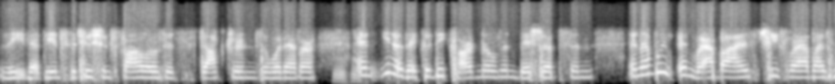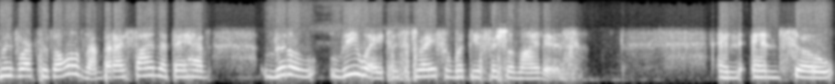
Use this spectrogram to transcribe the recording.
the that the institution follows its doctrines or whatever. Mm-hmm. And you know, they could be cardinals and bishops and and then we and rabbis, chief rabbis. We've worked with all of them, but I find that they have little leeway to stray from what the official line is. And and so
